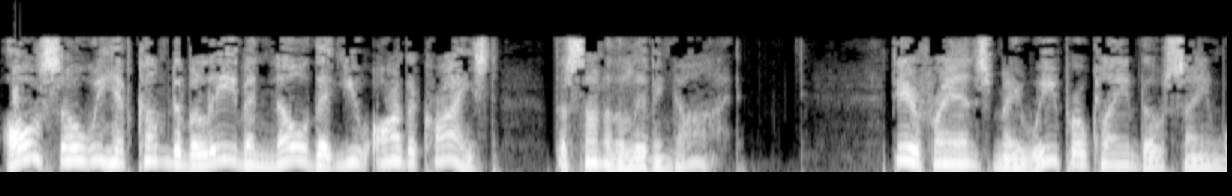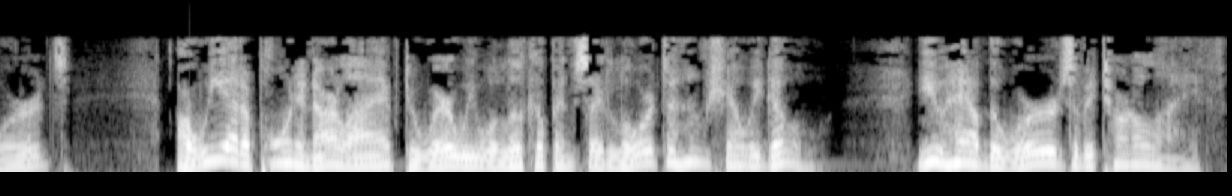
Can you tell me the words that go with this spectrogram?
Also we have come to believe and know that you are the Christ, the Son of the living God. Dear friends, may we proclaim those same words? Are we at a point in our life to where we will look up and say, Lord, to whom shall we go? You have the words of eternal life.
